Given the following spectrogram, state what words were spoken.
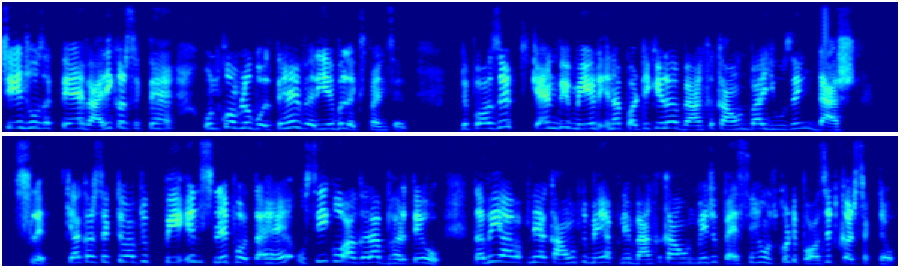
चेंज हो सकते हैं वैरी कर सकते हैं, उनको हम लोग बोलते हैं variable expenses deposit can be made in a particular bank account by using dash slip क्या कर सकते हो आप? जो पे इन स्लिप होता है, उसी को अगर आप भरते हो, तभी आप अपने अकाउंट में, अपने बैंक अकाउंट में जो पैसे हैं, उसको डिपॉजिट कर सकते हो।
